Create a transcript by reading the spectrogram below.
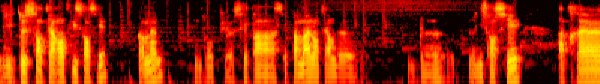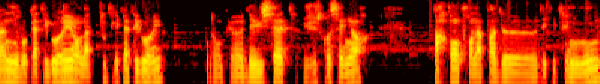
les 240 licenciés quand même. Donc euh, c'est pas c'est pas mal en termes de, licenciés. Après niveau catégorie, on a toutes les catégories, donc des U7 jusqu'au senior. Par contre, on n'a pas d'équipe féminine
